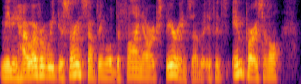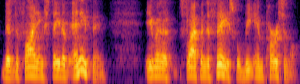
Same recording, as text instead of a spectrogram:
Meaning, however we discern something will define our experience of it. If it's impersonal, the defining state of anything, even a slap in the face, will be impersonal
